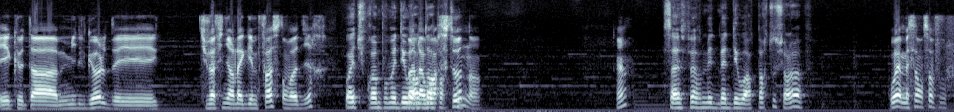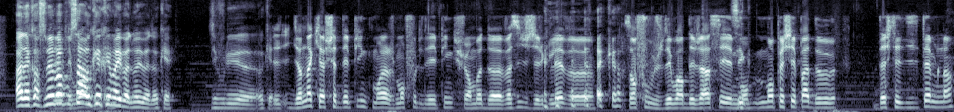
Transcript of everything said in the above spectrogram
et que t'as 1000 gold et tu vas finir la game fast, on va dire. Ouais, tu prends pour mettre des bah, wards la Warstone. Hein? Ça permet de mettre des wards partout sur la map. Ouais, mais ça on s'en fout. Ah d'accord, c'est même pas pour ça. Ok, ok, my bad, my bad, ok. J'ai voulu. Euh, ok. Il y en a qui achètent des pinks, moi je m'en fous des pinks, je suis en mode euh, vas-y, j'ai le glaive, euh, s'en fout, je déward déjà assez. M'empêchez pas de d'acheter des items là.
